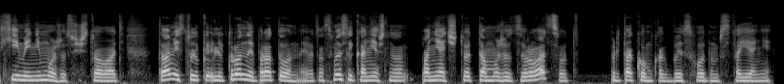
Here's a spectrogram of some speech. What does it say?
химия не может существовать. Там есть только электроны и протоны. И в этом смысле, конечно, понять, что там может взорваться, вот при таком как бы исходном состоянии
